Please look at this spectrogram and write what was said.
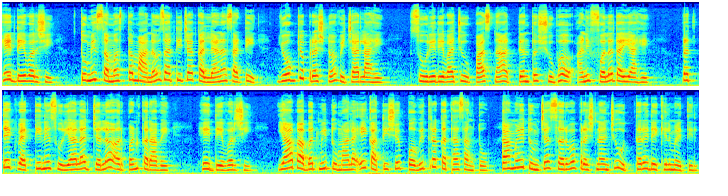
हे देवर्षी तुम्ही समस्त मानवजातीच्या कल्याणासाठी योग्य प्रश्न विचारला आहे. सूर्यदेवाची उपासना अत्यंत शुभ आणि फलदायी आहे. प्रत्येक व्यक्तीने सूर्याला जल अर्पण करावे. हे देवर्षी याबाबत मी तुम्हाला एक अतिशय पवित्र कथा सांगतो. त्यामुळे तुमच्या सर्व प्रश्नांची उत्तरे देखील मिळतील.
